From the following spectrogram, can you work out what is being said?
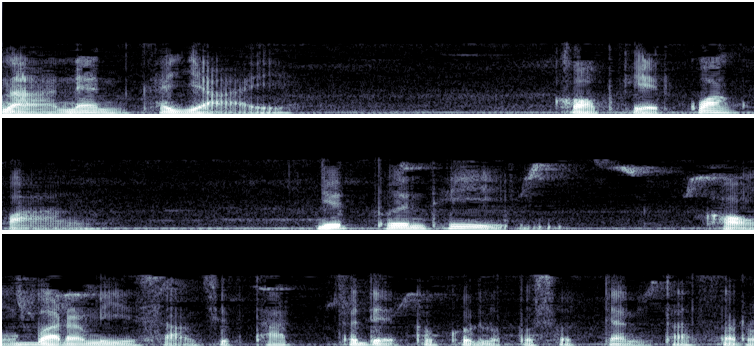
หนาแน่นขยาย ขอบเขตกว้างขวาง ยึดพื้นที่ของบารมีสามสิบทัศเสด็จพระคุณหลวงประสดจันทสโร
